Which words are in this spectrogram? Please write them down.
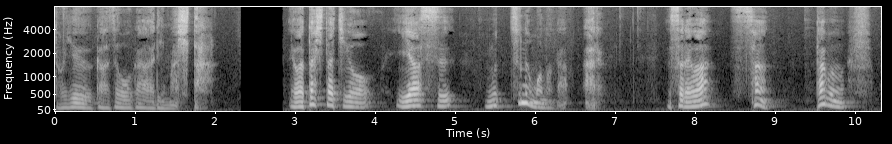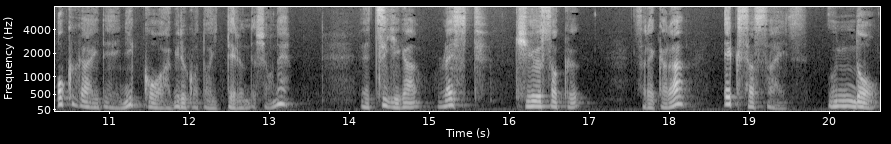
という画像がありました。私たちを癒す6つのものがある。それは3。多分屋外で日光を浴びることを言ってるんでしょうね。次が rest 休息。それからエクササイズ運動。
